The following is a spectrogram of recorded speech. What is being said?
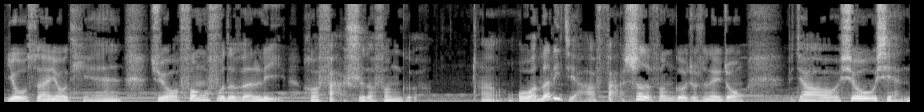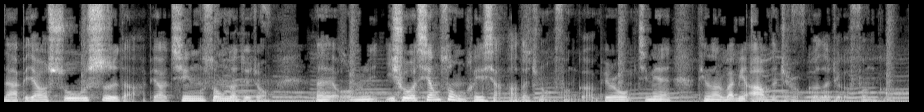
又酸又甜，具有丰富的纹理和法式的风格。啊，我的理解啊，法式的风格就是那种比较休闲的、比较舒适的、比较轻松的这种。呃，我们一说相送可以想到的这种风格，比如我们今天听到的《Vibing Out》的这首歌的这个风格。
